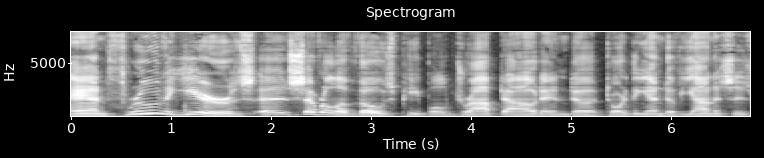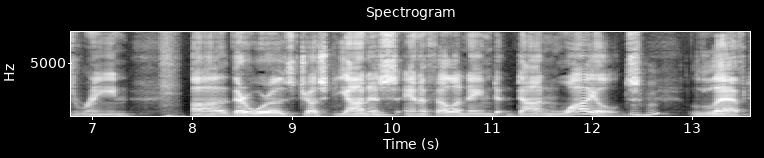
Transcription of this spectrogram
And through the years, uh, several of those people dropped out, and uh, toward the end of Janis's reign, uh, there was just Janis and a fella named Don Wilds left.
